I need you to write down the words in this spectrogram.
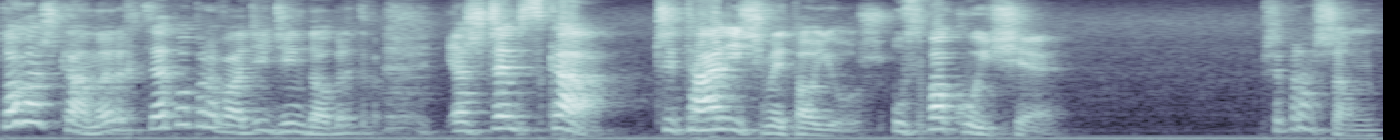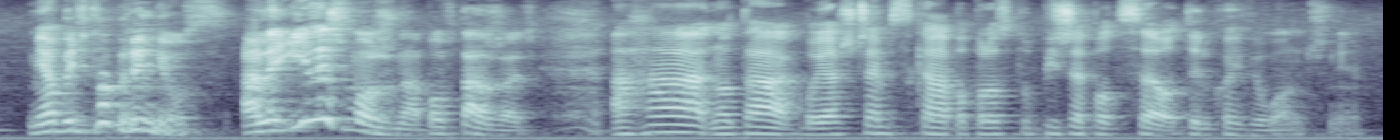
Tomasz Kamer chce poprowadzić Dzień Dobry TVN. Jaszczębska, czytaliśmy to już, uspokój się. Przepraszam, miał być dobry news, ale ileż można powtarzać? Aha, no tak, bo Jaszczębska po prostu pisze pod SEO tylko i wyłącznie.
